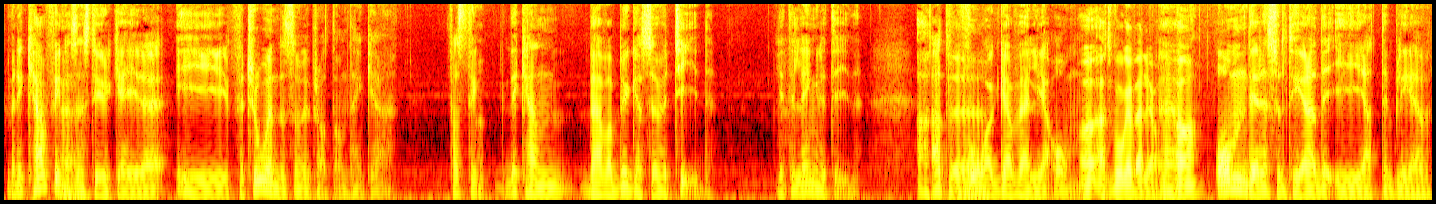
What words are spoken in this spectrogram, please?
Men det kan finnas en styrka i det, i förtroende som vi pratar om tänker jag. Fast det, det kan behöva byggas över tid. Lite längre tid. Att, eh, våga välja om. att våga välja om. Eh, Ja, Om det resulterade i att det blev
